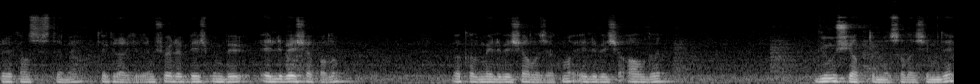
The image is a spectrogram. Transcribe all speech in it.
Frekans sistemi tekrar girelim. Şöyle 5055 yapalım. Bakalım 55'i alacak mı? 55'i aldı. Gümüş yaptım mesela şimdi.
